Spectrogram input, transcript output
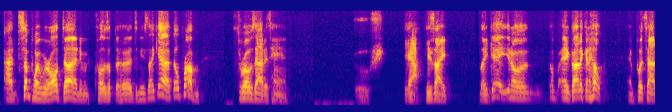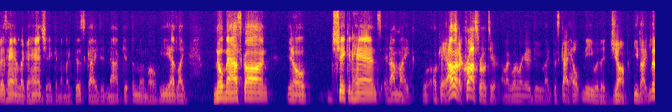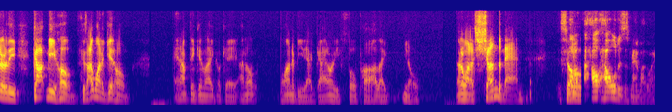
at some point we were all done, and we close up the hoods, and he's like, "Yeah, no problem." Throws out his hand. Oosh. Yeah, he's like, like, hey, you know, hey, glad I can help, and puts out his hand like a handshake, and I'm like, this guy did not get the memo. He had like no mask on, you know, shaking hands, and I'm like, well, okay, I'm at a crossroads here. I'm like, what am I gonna do? Like, this guy helped me with a jump. He like literally got me home because I want to get home, and I'm thinking like, okay, I don't want to be that guy. I don't want to be faux pas. Like, you know, I don't want to shun the man. So How, how old is this man, by the way?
